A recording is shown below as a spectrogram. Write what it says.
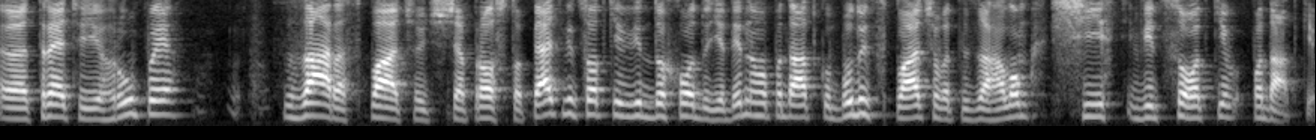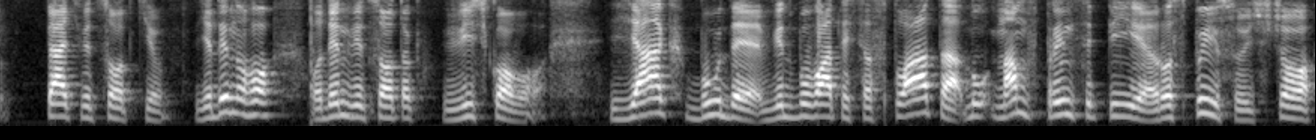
е, третьої групи зараз сплачують ще просто 5% від доходу єдиного податку, будуть сплачувати загалом 6% податків. 5% єдиного, 1% військового. Як буде відбуватися сплата? Ну, нам, в принципі, розписують, що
